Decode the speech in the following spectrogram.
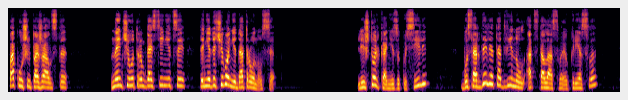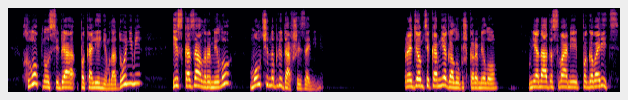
Покушай, пожалуйста. Нынче утром в гостинице ты ни до чего не дотронулся. Лишь только они закусили, Бусардель отодвинул от стола свое кресло, хлопнул себя по коленям ладонями и сказал Рамило, молча наблюдавший за ними. — Пройдемте ко мне, голубушка Рамило. Мне надо с вами поговорить.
